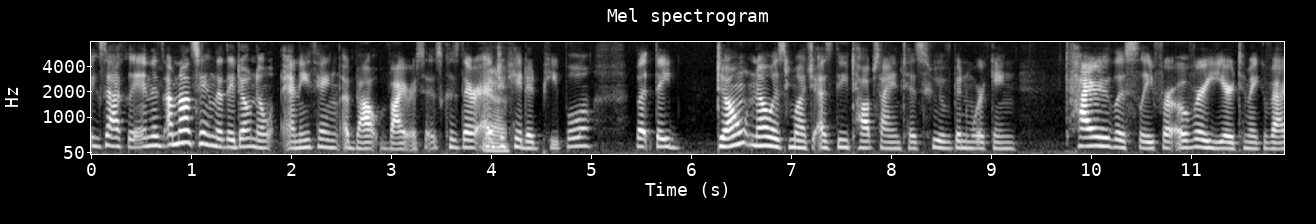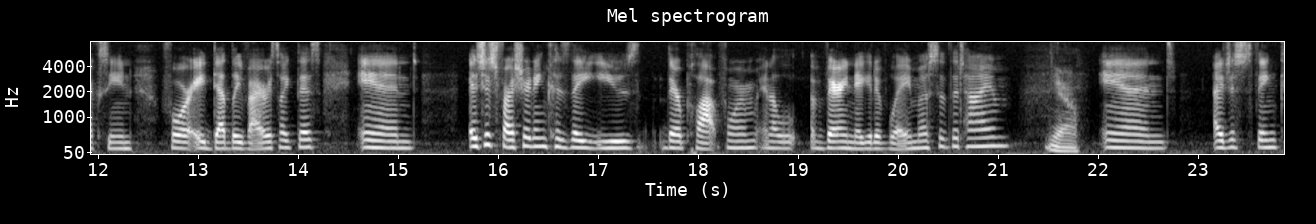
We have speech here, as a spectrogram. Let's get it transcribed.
Exactly. And it's, I'm not saying that they don't know anything about viruses because they're Yeah. educated people, but they don't know as much as the top scientists who have been working tirelessly for over a year to make a vaccine for a deadly virus like this. And it's just frustrating because they use their platform in a, a very negative way most of the time. Yeah. And I just think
